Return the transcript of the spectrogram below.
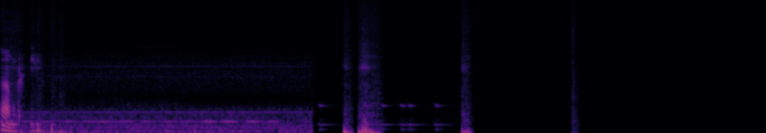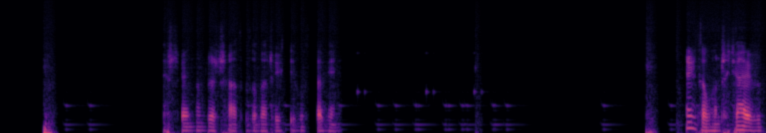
Zamknij. Rzecz trzeba tu zobaczyć w tych ustawieniach. Jak dołączyć AFB?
